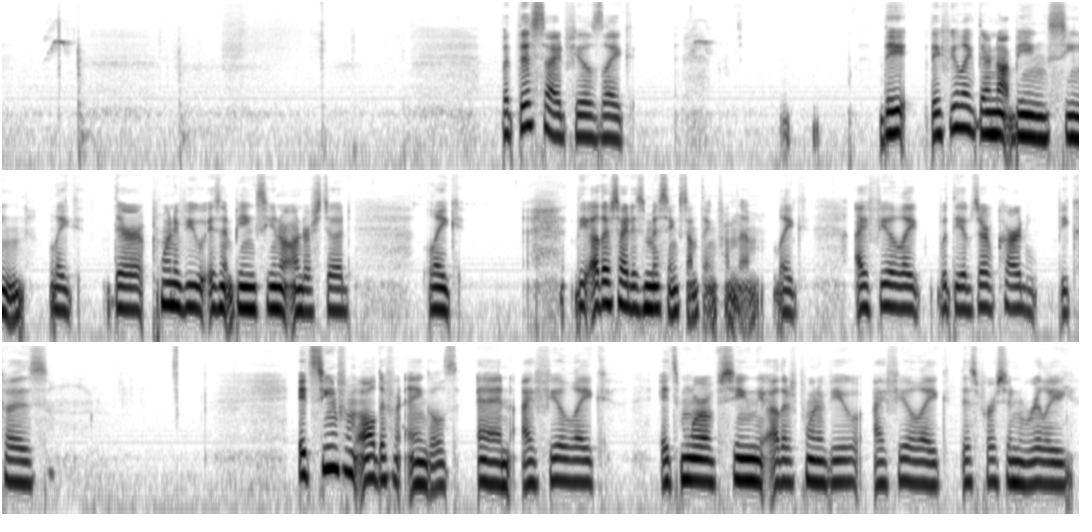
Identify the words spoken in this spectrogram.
But this side feels like they they feel like they're not being seen. Like their point of view isn't being seen or understood. Like the other side is missing something from them. Like I feel like with the observe card because it's seen from all different angles and I feel like it's more of seeing the other's point of view. I feel like this person really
